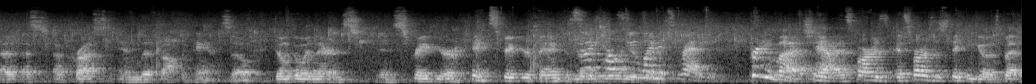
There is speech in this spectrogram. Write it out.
a, a- a crust and lift off the pan. So don't go in there and, and scrape your scrape your pan because So it tells you when it's ready. Pretty much, yeah. As far as as far as the sticking goes, but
